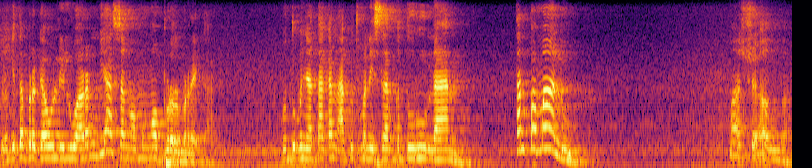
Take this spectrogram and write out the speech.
Kalau kita bergaul di luaran biasa ngomong ngobrol mereka. Untuk menyatakan aku cuma Islam keturunan. Tanpa malu. Masya Allah.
